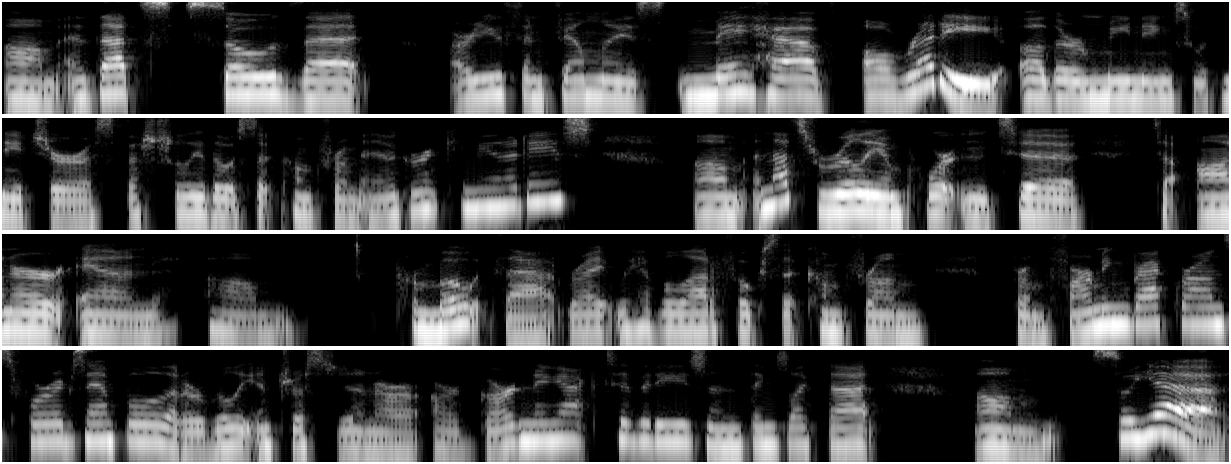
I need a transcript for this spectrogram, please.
um, and that's so that our youth and families may have already other meanings with nature, especially those that come from immigrant communities. Um, and that's really important to, to honor and um, promote that, right? We have a lot of folks that come from from farming backgrounds, for example, that are really interested in our, our gardening activities and things like that. Um, so yeah,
